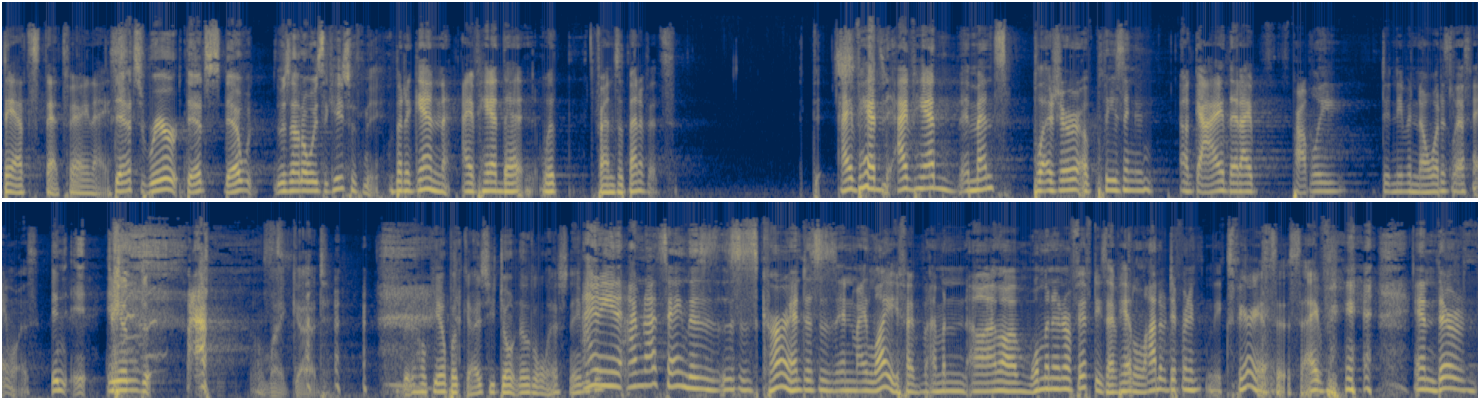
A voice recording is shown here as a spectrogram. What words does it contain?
that's that's very nice. That's rare. That's that w- was not always the case with me. but again, I've had that with friends with benefits. I've had I've had immense pleasure of pleasing a, a guy that I probably didn't even know what his last name was. And and oh my god. You've been hooking up with guys you don't know the last name. I mean, I'm not saying this is this is current. This is in my life. I've, I'm an, uh, I'm a woman in her 50s. I've had a lot of different experiences. I've and there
